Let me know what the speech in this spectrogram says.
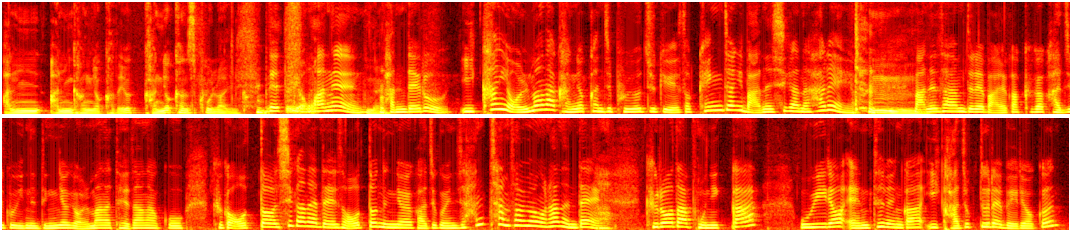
안, 안 강력하다. 이거 강력한 스포일러 아닙니까? 근데 또 영화는 네. 반대로 이 캉이 얼마나 강력한지 보여주기 위해서 굉장히 많은 시간을 할애해요. 음. 많은 사람들의 말과 그가 가지고 있는 능력이 얼마나 대단하고 그가 어떤 시간에 대해서 어떤 능력을 가지고 있는지 한참 설명을 하는데 그러다 보니까 오히려 앤트맨과 이 가족들의 매력은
